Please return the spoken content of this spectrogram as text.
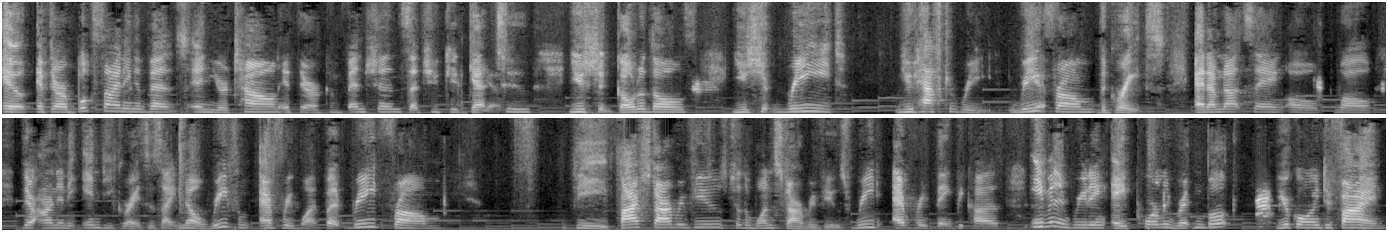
if, if there are book signing events in your town, if there are conventions that you could get Yes. to, you should go to those. You should read. You have to read. Read Yes. from the greats. And I'm not saying, oh, well, there aren't any indie greats. It's like, no, read from everyone, but read from the five star reviews to the one star reviews. Read everything because even in reading a poorly written book, you're going to find,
